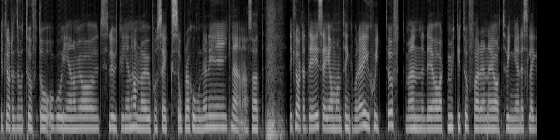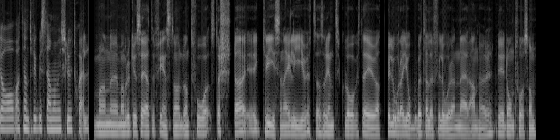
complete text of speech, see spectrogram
Det är klart att det var tufft att, att gå igenom. Jag, slutligen hamnade jag på sex operationer i, i knäna. Så att det är klart att det i sig, om man tänker på det, är skittufft. Men det har varit mycket tuffare när jag tvingades lägga av, att jag inte fick bestämma mitt slut själv. Man, eh, man brukar ju säga att det finns de, de två största eh, kriserna i livet, alltså rent psykologiskt, det är ju att förlora jobbet eller förlora en nära anhörig. Det är de två som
